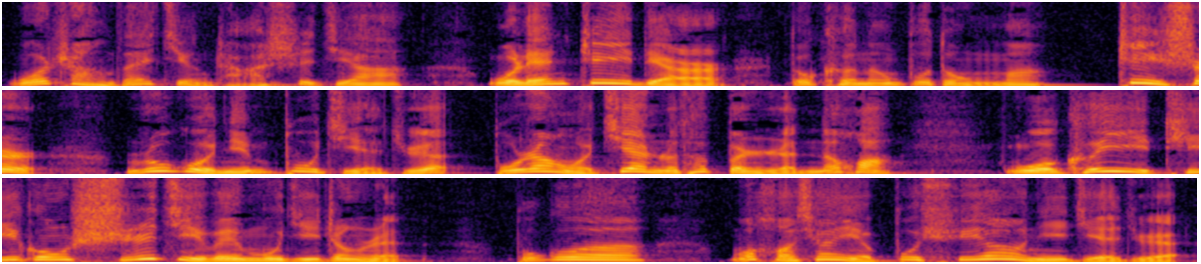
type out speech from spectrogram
我长在警察世家，我连这点儿都可能不懂吗？这事儿。如果您不解决，不让我见着他本人的话，我可以提供十几位目击证人。不过我好像也不需要你解决，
